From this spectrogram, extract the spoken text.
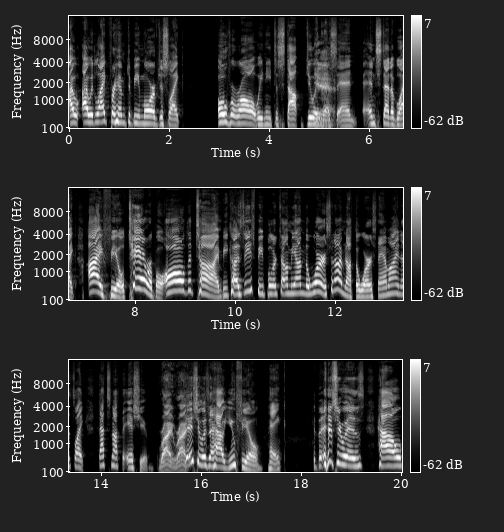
I I would like for him to be more of just like overall we need to stop doing Yeah. this and instead of like I feel terrible all the time because these people are telling me I'm the worst and I'm not the worst am I and it's like that's not the issue Right. Right. the issue isn't how you feel Hank the issue is how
